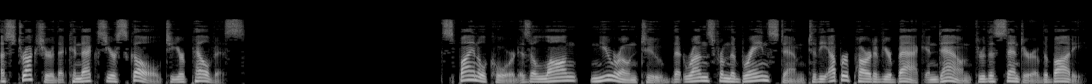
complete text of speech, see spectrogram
a structure that connects your skull to your pelvis. Spinal cord is a long, neuron tube that runs from the brainstem to the upper part of your back and down through the center of the body.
